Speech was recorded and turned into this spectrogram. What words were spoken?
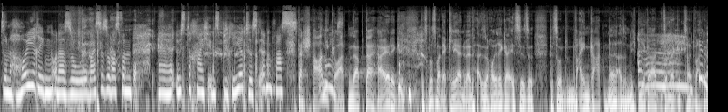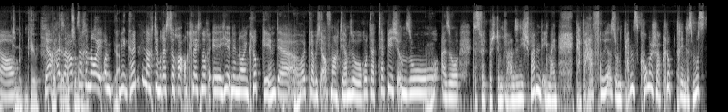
so ein Heurigen oder so, weißt du, sowas von äh, Österreich inspiriertes, irgendwas. Der Scharnigarten, der, der Heurige, das muss man erklären. Also Heuriger ist ja so, das ist so ein Weingarten, ne? also nicht Biergarten, äh, sondern gibt es halt weiter. Genau. Zum, ja, also Hauptsache neu. Und ja. wir könnten nach dem Restaurant auch gleich noch äh, hier in den neuen Club gehen, der mhm. heute, glaube ich, aufmacht. Die haben so roter Teppich und so. Mhm. Also das wird bestimmt wahnsinnig spannend. Ich meine, da war früher so ein ganz komischer Club drin. Das muss,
